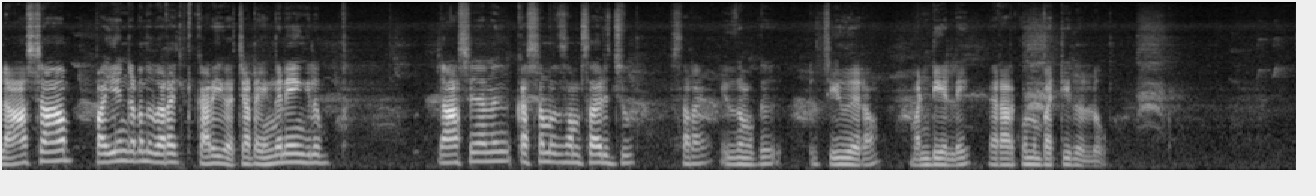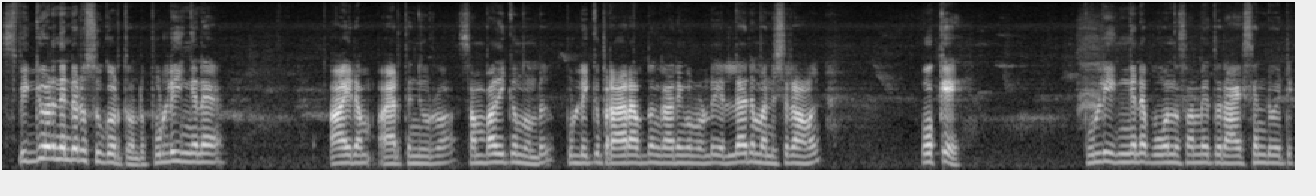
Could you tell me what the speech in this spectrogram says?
ലാസ്റ്റ് ആ പയ്യൻ കിടന്ന് വേറെ കറിയുക. ചേട്ടാ എങ്ങനെയെങ്കിലും ലാസ്റ്റ് ഞാൻ കസ്റ്റമർ സംസാരിച്ചു. സാറേ ഇത് നമുക്ക് ചെയ്തു തരാം. വണ്ടിയല്ലേ വേറെ ആർക്കൊന്നും പറ്റിയില്ലല്ലോ. സ്വിഗ്ഗിയോട് എന്റെ ഒരു സുഹൃത്തുണ്ട്. പുള്ളി ഇങ്ങനെ ആയിരം ആയിരത്തഞ്ഞൂറ് രൂപ സമ്പാദിക്കുന്നുണ്ട്. പുള്ളിക്ക് പ്രാരാബ്ദം കാര്യങ്ങളുണ്ട്. എല്ലാവരും മനുഷ്യരാണ്. ഓക്കെ. പുള്ളി ഇങ്ങനെ പോകുന്ന സമയത്ത് ഒരു ആക്സിഡന്റ് പറ്റി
